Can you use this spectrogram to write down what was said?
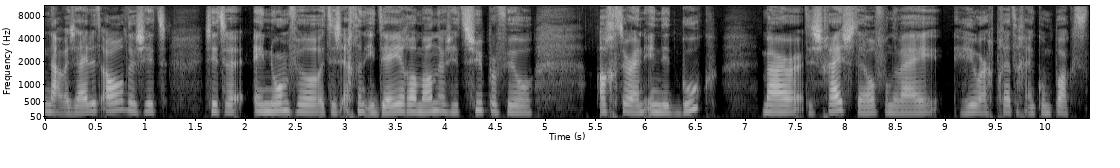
Nou, we zeiden het al. Er zit, zitten enorm veel. Het is echt een ideeënroman. Er zit superveel achter en in dit boek. Maar de schrijfstijl vonden wij heel erg prettig en compact.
